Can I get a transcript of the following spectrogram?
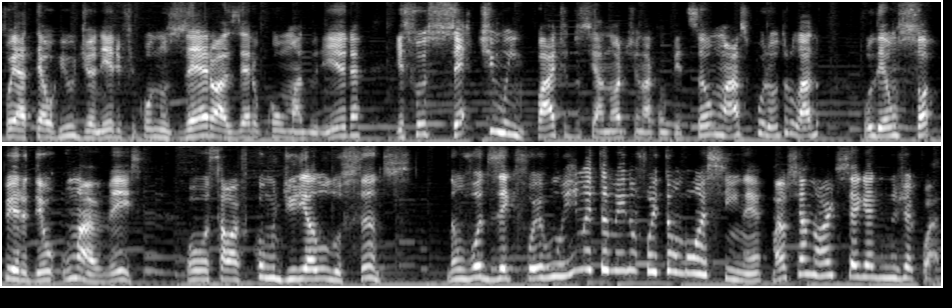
foi até o Rio de Janeiro e ficou no 0 a 0 com o Madureira. Esse foi o sétimo empate do Cianorte na competição, mas por outro lado, o Leão só perdeu uma vez. Ô, Salaf, como diria Lulu Santos, não vou dizer que foi ruim, mas também não foi tão bom assim, né? Mas o Cianorte segue ali no G4.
